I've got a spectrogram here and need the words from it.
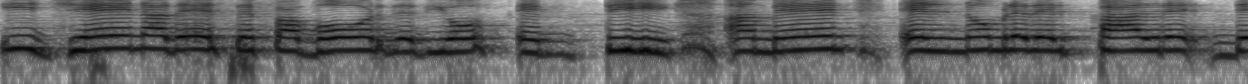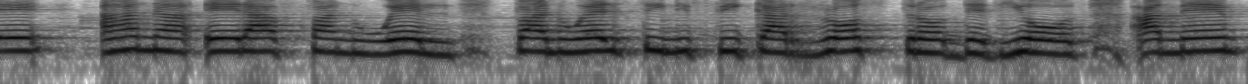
y llena de ese favor de Dios en ti. Amén. El nombre del Padre de Ana era Fanuel. Fanuel significa rostro de Dios. Amén.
